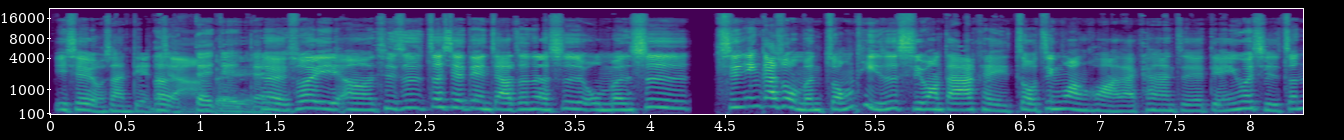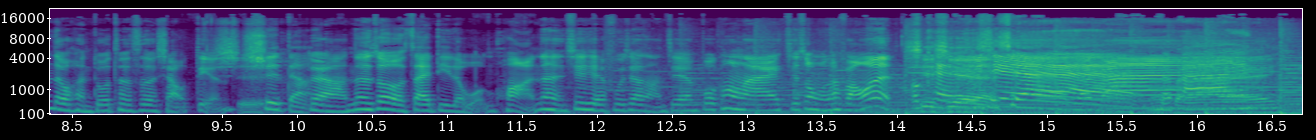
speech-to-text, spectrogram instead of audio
一些友善店家，呃、对对对，对，所以呃，其实这些店家真的是我们是，其实应该说我们总体是希望大家可以走进万华来看看这些店，因为其实真的有很多特色小店，是，的，对啊，那时候有在地的文化，那很谢谢副校长今天拨空来接受我们的访问，谢谢，谢谢，拜拜，拜拜。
